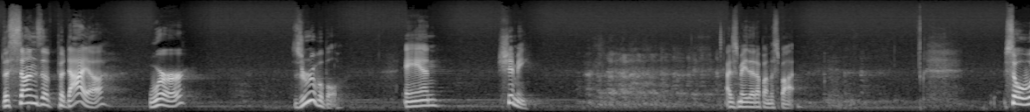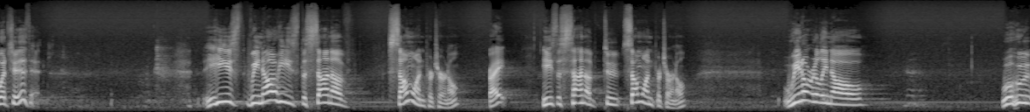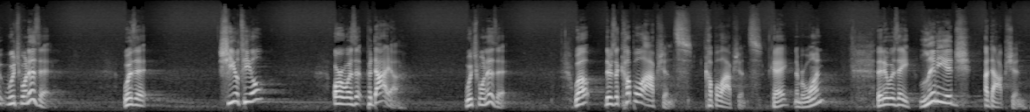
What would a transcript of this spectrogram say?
The sons of Pedaiah were Zerubbabel and Shimei. I just made that up on the spot. So, which is it? He's, we know he's the son of someone paternal, right? He's the son of to someone paternal. We don't really know well, who, which one is it? Was it Shealtiel or was it Pedaiah? Which one is it? Well, there's a couple options. Couple options, okay? Number one, that it was a lineage adoption.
